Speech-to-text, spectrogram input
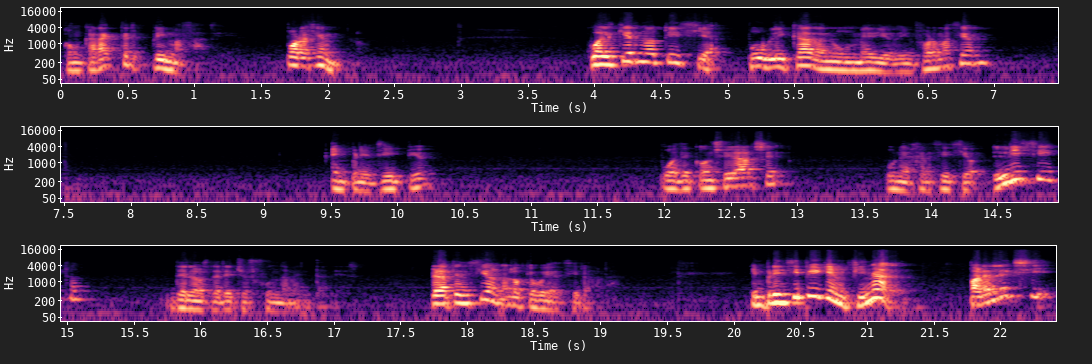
con carácter prima facie. Por ejemplo, cualquier noticia publicada en un medio de información, en principio, puede considerarse un ejercicio lícito de los derechos fundamentales. Pero atención a lo que voy a decir ahora. En principio y en final, para Alexi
